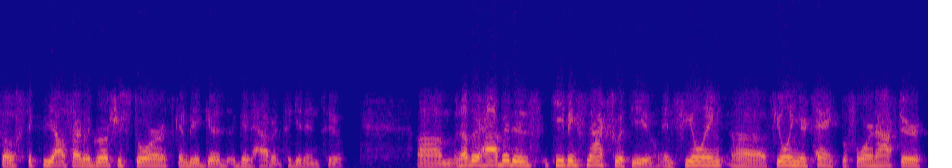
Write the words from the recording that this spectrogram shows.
So stick to the outside of the grocery store. It's going to be a good a good habit to get into. Um, another habit is keeping snacks with you and fueling, uh, fueling your tank before and after,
